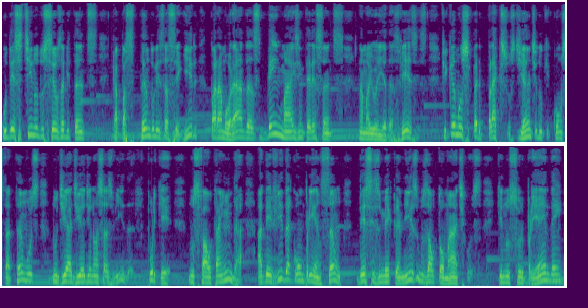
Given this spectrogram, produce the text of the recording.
o destino dos seus habitantes, capacitando-lhes a seguir para moradas bem mais interessantes. Na maioria das vezes, ficamos perplexos diante do que constatamos no dia a dia de nossas vidas, porque nos falta ainda a devida compreensão desses mecanismos automáticos que nos surpreendem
